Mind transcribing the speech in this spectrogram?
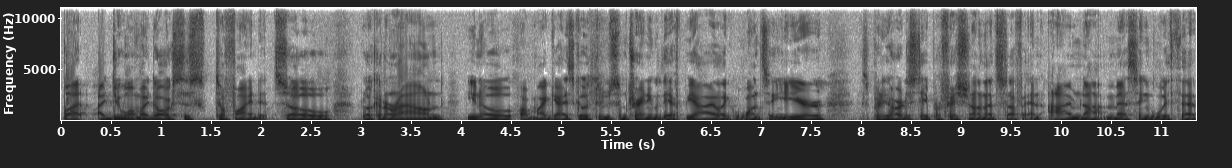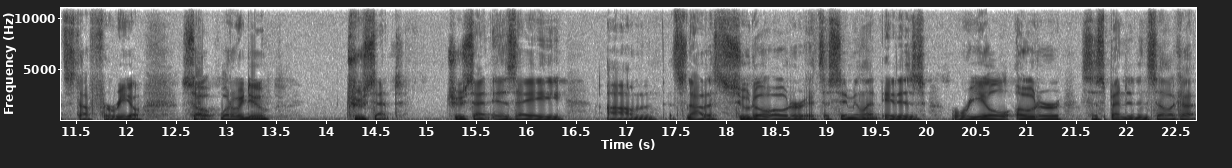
But I do want my dogs to, to find it. So looking around, you know, uh, my guys go through some training with the FBI like once a year. It's pretty hard to stay proficient on that stuff, and I'm not messing with that stuff for real. So what do we do? True Scent. True Scent is a um, it's not a pseudo odor, it's a simulant. It is real odor suspended in silica.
